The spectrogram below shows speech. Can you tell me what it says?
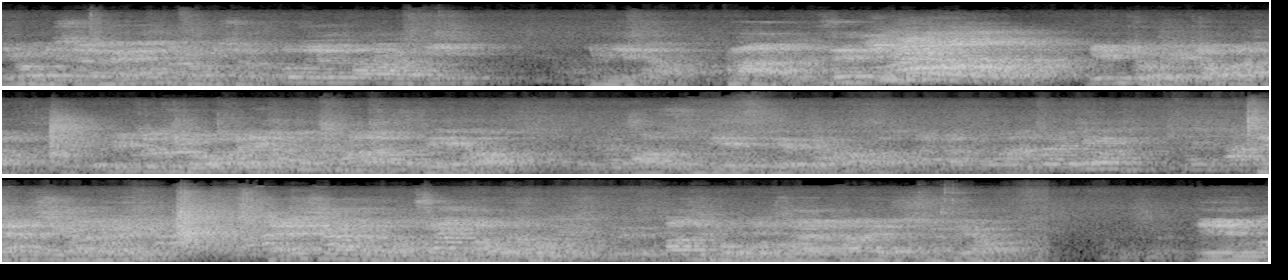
이번 미션은 이번 미션 포즈 따라하기입니다. 하나, 둘, 셋. 1조, 1조 빨라는 1조, 1조 뒤로 빨리 나와주세요. 나와 아, 준비해주세요. 제한 시간은, 제한 시간은 5초입니다. 5초. 사진 보고 잘 따라해주시면 돼요. 1, 2,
